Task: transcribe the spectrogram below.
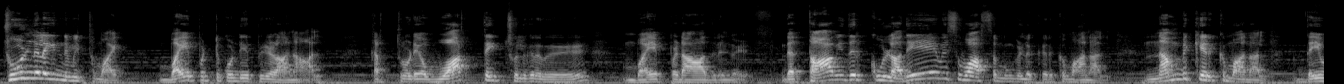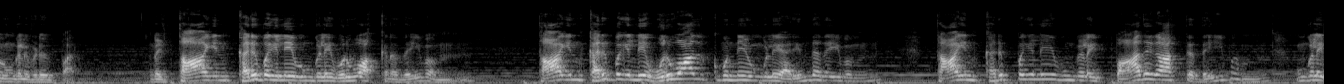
சூழ்நிலையின் நிமித்தமாய் பயப்பட்டு கொண்டிருப்பீர்களானால் கர்த்தருடைய வார்த்தை சொல்கிறது பயப்படாதிருங்கள். இந்த தாவிதற்குள் அதே விசுவாசம் உங்களுக்கு இருக்குமானால் நம்பிக்கை இருக்குமானால் தெய்வம் உங்களை விடுவிப்பார். உங்கள் தாயின் கருபையிலே உங்களை உருவாக்கின தெய்வம் தாயின் கருப்பையிலே உருவாதற்கு முன்னே உங்களை அறிந்த தெய்வம் தாயின் கருப்பையிலே உங்களை பாதுகாத்த தெய்வம் உங்களை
